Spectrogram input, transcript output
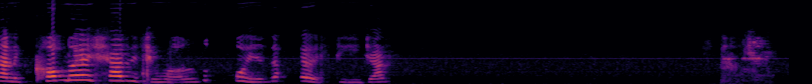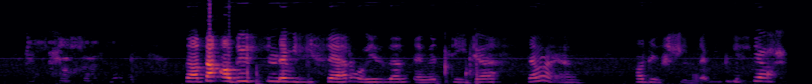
yani kabloya şarj için vardı. O yüzden evet diyeceğim. Zaten adı üstünde bilgisayar. O yüzden evet diyeceğiz. Değil mi? Yani adı üstünde bilgisayar.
